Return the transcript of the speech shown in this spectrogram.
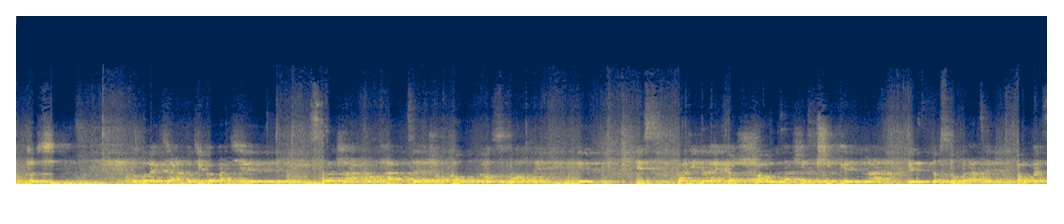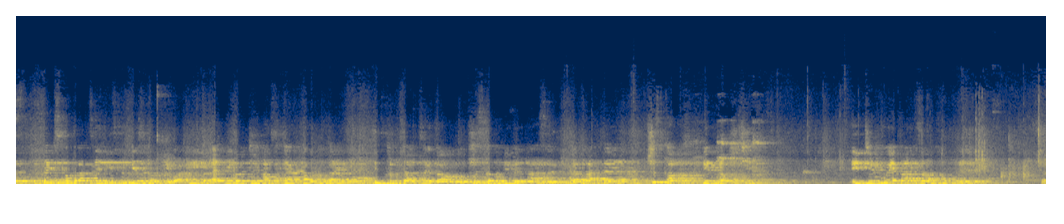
Poprosimy. W ogóle chciałam podziękować y, strażakom, harcerzom, kołu gospodyń. Y, Jest pani dyrektor szkoły, zawsze jest przychylna y, do współpracy, bo bez tej współpracy nic by nie zrobiła. I Eli Wojciechowska jako tutaj instruktorce domu, wszystko robimy razem. Naprawdę wszystko w jedności. I dziękuję bardzo. y,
